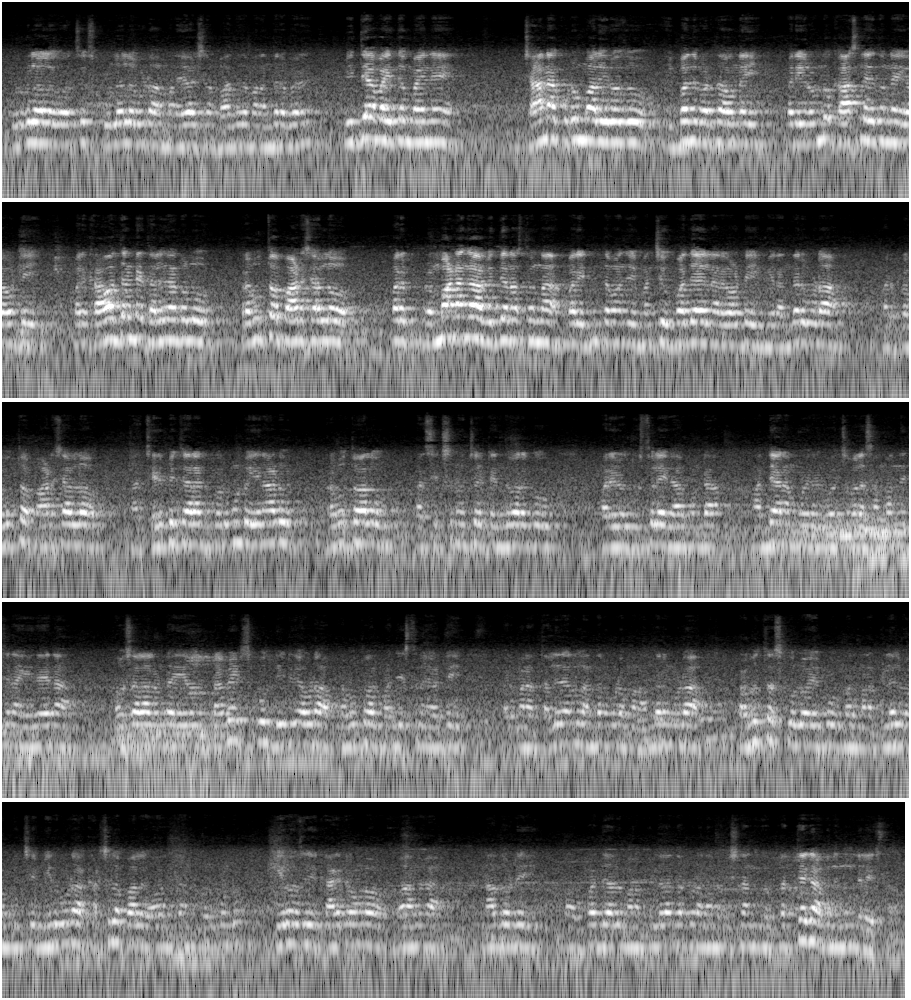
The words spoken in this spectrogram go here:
గురుకులలో వచ్చి స్కూళ్ళలో కూడా మన వేయాల్సిన బాధ్యత మనందరి పైన విద్యా వైద్యం పైనే చాలా కుటుంబాలు ఈరోజు ఇబ్బంది పడుతూ ఉన్నాయి. మరి ఈ రెండు కాస్ట్లు అవుతున్నాయి కాబట్టి మరి కావద్దంటే తల్లిదండ్రులు ప్రభుత్వ పాఠశాలలో మరి బ్రహ్మాండంగా విద్య నస్తున్న మరి ఇంతమంది మంచి ఉపాధ్యాయులు ఉన్నారు కాబట్టి మీరందరూ కూడా మరి ప్రభుత్వ పాఠశాలలో మరి చేర్పించాలని కోరుకుంటూ ఈనాడు ప్రభుత్వాలు మరి సిక్స్ నుంచి టెన్త్ వరకు మరి దుస్తులే కాకుండా మధ్యాహ్నం భోజనం కావచ్చు వాళ్ళకి సంబంధించిన ఏదైనా అవసరాలు ఉంటాయి ఈరోజు ప్రైవేట్ స్కూల్ ధీటుగా కూడా ప్రభుత్వాలు పనిచేస్తున్నాయి కాబట్టి మన తల్లిదండ్రులు అందరూ కూడా మన అందరం కూడా ప్రభుత్వ స్కూల్లో వైపు మరి మన పిల్లలు పంపించి మీరు కూడా ఖర్చుల పాలు కావాలని కోరుకుంటూ ఈరోజు ఈ కార్యక్రమంలో భాగంగా నాతోటి మా ఉపాధ్యాయులు మన పిల్లలందరూ కూడా నన్ను ఇచ్చినందుకు ప్రత్యేక అభినందన తెలియజేస్తాను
